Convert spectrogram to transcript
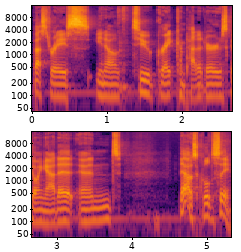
best race, you know, two great competitors going at it. And yeah, it was cool to see.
